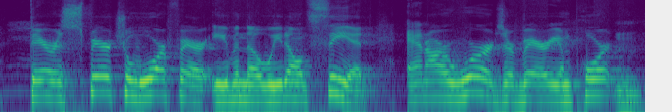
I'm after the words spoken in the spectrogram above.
Amen. There is spiritual warfare even though we don't see it, and our words are very important.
